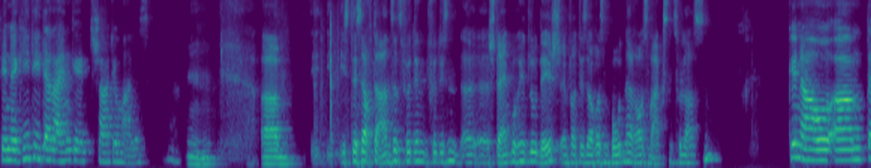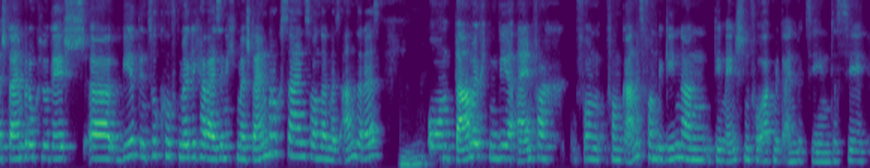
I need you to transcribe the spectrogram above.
die Energie, die da reingeht, schade um alles. Mhm. Ähm, ist das auch der Ansatz für, den, für diesen äh, Steinbruch in Ludesch, einfach das auch aus dem Boden heraus wachsen zu lassen? Genau, ähm, der Steinbruch Ludesch äh, wird in Zukunft möglicherweise nicht mehr Steinbruch sein, sondern was anderes. Mhm. Und da möchten wir einfach von, von ganz von Beginn an die Menschen vor Ort mit einbeziehen, dass sie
